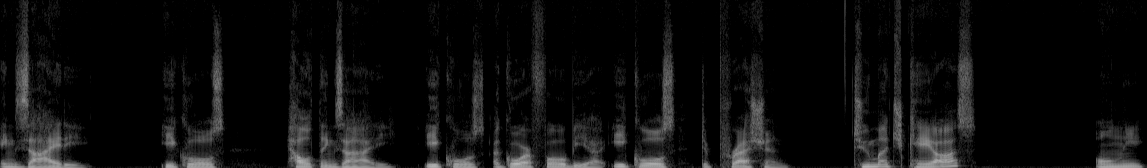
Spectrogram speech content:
anxiety, equals health anxiety, equals agoraphobia, equals depression. Too much chaos only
